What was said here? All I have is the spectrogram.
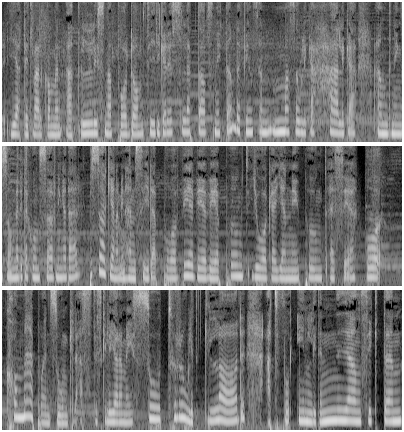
Är hjärtligt välkommen att lyssna på de tidigare släppta avsnitten. Det finns en massa olika härliga andnings och meditationsövningar där. Besök gärna min hemsida på www.yogajenny.se och kom med på en Zoom-klass. Det skulle göra mig så otroligt glad att få in lite nya ansikten,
